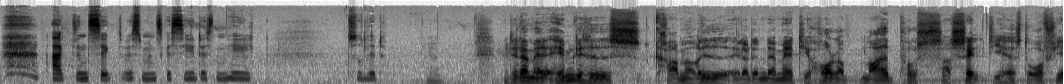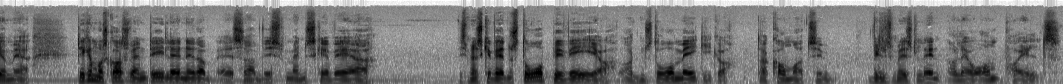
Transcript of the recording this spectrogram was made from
agtindsigt, hvis man skal sige det sådan helt tydeligt. Ja. Men det der med hemmelighedskrammeriet, eller den der med, at de holder meget på sig selv, de her store firmaer, det kan måske også være en del af netop, altså hvis man skal være, hvis man skal være den store bevæger og den store magiker, der kommer til vildsmæssigt land og laver om på alt,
